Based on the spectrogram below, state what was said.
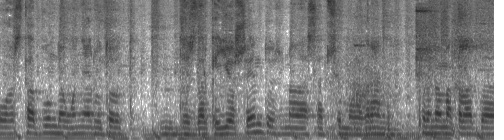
o estar a punt de guanyar-ho tot. Des del que jo sento és una decepció molt gran, però no hem acabat de,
